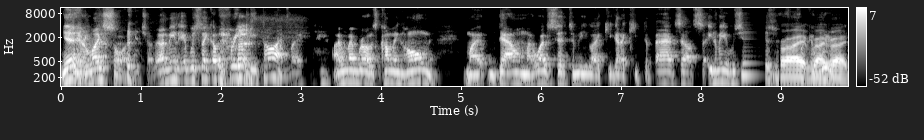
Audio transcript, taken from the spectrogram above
Yeah. They're Lysol at each other. I mean, it was like a freaky time. Right? I remember I was coming home, my down, my wife said to me, like, you got to keep the bags outside. You know, I mean, it was just Right, right, weird. right.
